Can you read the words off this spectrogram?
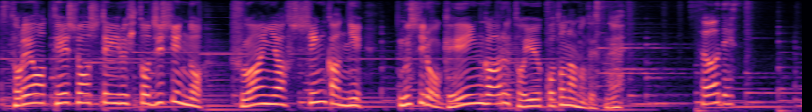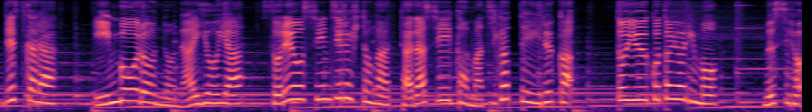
それを提唱している人自身の不安や不信感にむしろ原因があるということなのですね。そうです。ですから陰謀論の内容やそれを信じる人が正しいか間違っているかということよりもむしろ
